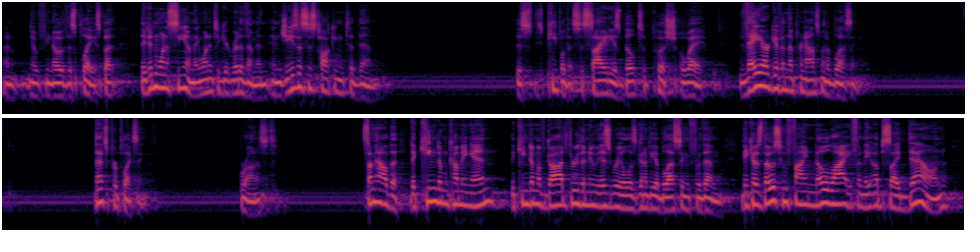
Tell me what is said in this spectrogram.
I don't know if you know of this place, but they didn't want to see them. They wanted to get rid of them. And, and Jesus is talking to them. This, these people that society is built to push away. They are given the pronouncement of blessing. That's perplexing, we're honest. Somehow the, the kingdom coming in, the kingdom of God through the new Israel is going to be a blessing for them. Because those who find no life in the upside down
